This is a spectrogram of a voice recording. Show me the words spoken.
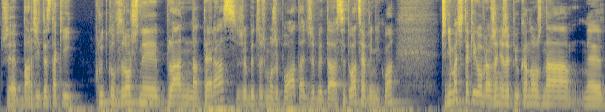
że bardziej to jest taki krótkowzroczny plan na teraz, żeby coś może połatać, żeby ta sytuacja wynikła. Czy nie macie takiego wrażenia, że piłka nożna e,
